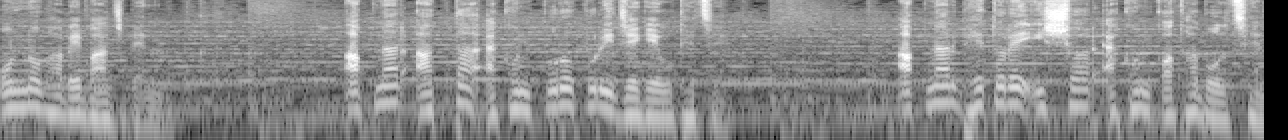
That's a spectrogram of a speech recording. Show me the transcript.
অন্যভাবে বাঁচবেন। আপনার আত্মা এখন পুরোপুরি জেগে উঠেছে। আপনার ভেতরে ঈশ্বর এখন কথা বলছেন।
